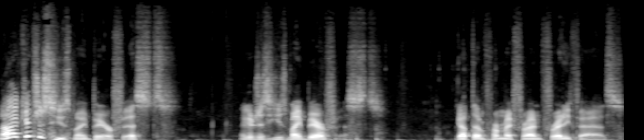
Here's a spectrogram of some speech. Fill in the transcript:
No, I can just use my bare fists. I can just use my bare fists. Got them from my friend Freddy Faz.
